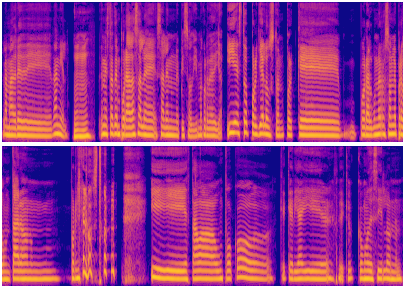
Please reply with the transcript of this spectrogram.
la madre de Daniel. En esta temporada sale, sale en un episodio, me acordé de ella. Y esto por Yellowstone, porque por alguna razón le preguntaron por Yellowstone y estaba un poco que quería ir, ¿cómo decirlo? No,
